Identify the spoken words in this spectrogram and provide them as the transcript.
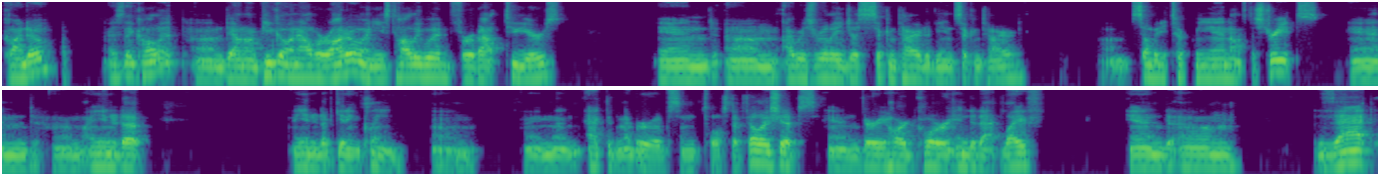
condo, as they call it, um, down on Pico and Alvarado in East Hollywood for about two years and um, I was really just sick and tired of being sick and tired. Um, somebody took me in off the streets, and um, I ended up I ended up getting clean. Um, I'm an active member of some 12 step fellowships and very hardcore into that life. And um, that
